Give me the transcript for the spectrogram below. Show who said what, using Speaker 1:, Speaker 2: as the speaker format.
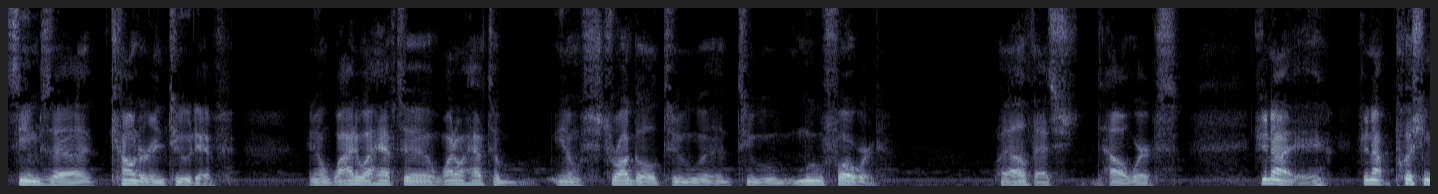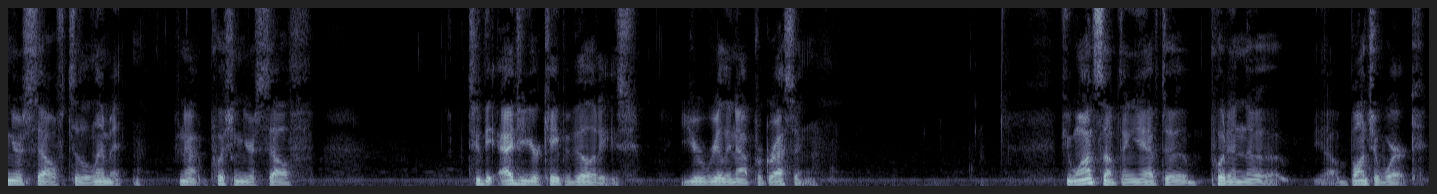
Speaker 1: Seems uh, counterintuitive. You know, why do I have to? Why do I have to? You know, struggle to uh, to move forward. Well, that's how it works. If you're not, if you're not pushing yourself to the limit, if you're not pushing yourself to the edge of your capabilities, you're really not progressing if you want something, you have to put in a, you know, a bunch of work.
